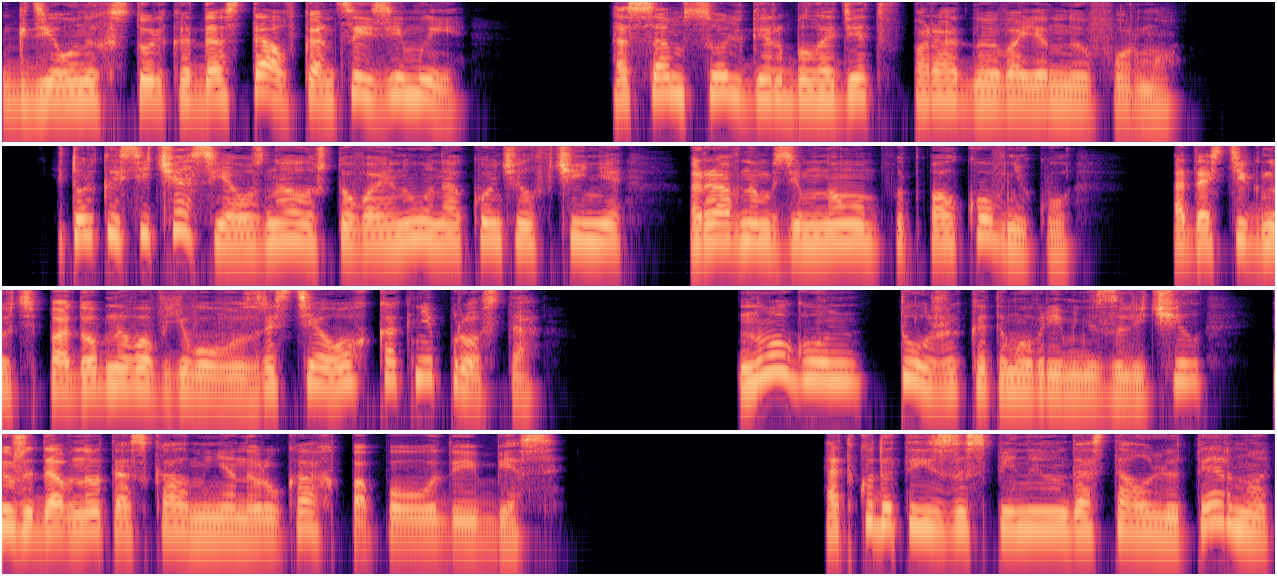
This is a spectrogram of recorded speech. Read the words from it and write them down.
Где он их столько достал в конце зимы? А сам Сольгер был одет в парадную военную форму. И только сейчас я узнала, что войну он окончил в чине равном земному подполковнику — а достигнуть подобного в его возрасте, ох, как непросто. Ногу он тоже к этому времени залечил и уже давно таскал меня на руках по поводу и без. Откуда-то из-за спины он достал лютерну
